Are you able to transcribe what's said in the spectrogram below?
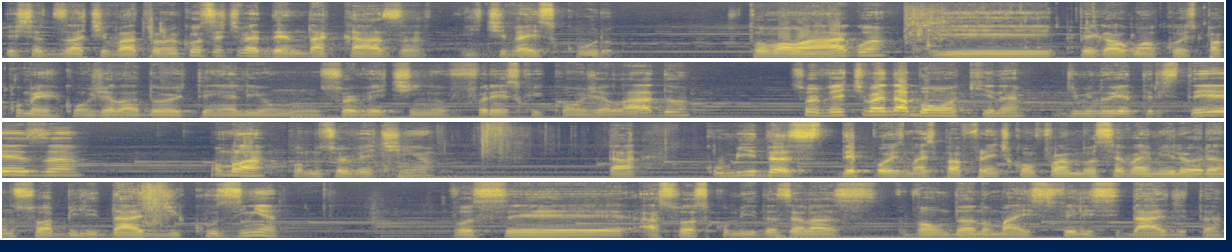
deixa desativado. Pelo menos quando você estiver dentro da casa e estiver escuro. Tomar uma água e pegar alguma coisa para comer. O congelador tem ali um sorvetinho fresco e congelado. Sorvete vai dar bom aqui, né? Diminui a tristeza. Vamos lá, come o sorvetinho. Tá? Comidas depois mais para frente, conforme você vai melhorando sua habilidade de cozinha, você as suas comidas elas vão dando mais felicidade, tá?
